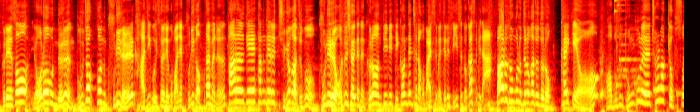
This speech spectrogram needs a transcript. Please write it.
그래서 여러분들은 무조건 구리를 가지고 있어야 되고 만약 구리가 없다면은 빠르게 상대를 죽여가지고 구리를 얻으셔야 되는 그런 PVP 컨텐츠라고 말씀을 드릴 수 있을 것 같습니다. 바로 동굴로 들어가 주도록 할게요. 아 무슨 동굴에 철밖에 없어.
